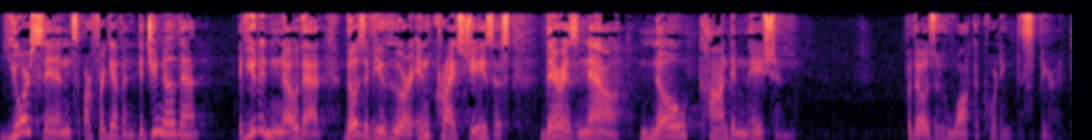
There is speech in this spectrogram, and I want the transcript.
your sins are forgiven. Did you know that? If you didn't know that, those of you who are in Christ Jesus, there is now no condemnation for those who walk according to the Spirit.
